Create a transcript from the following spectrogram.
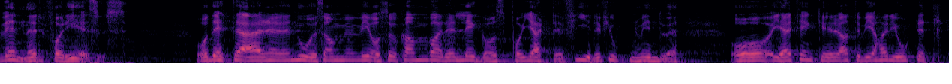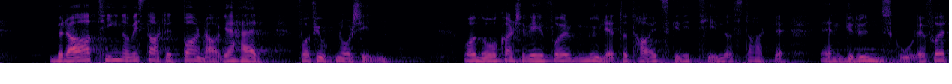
venner for Jesus. Og dette er eh, noe som vi også kan bare legge oss på hjertet. 4.14-vinduet. Og jeg tenker at vi har gjort et bra ting når vi startet barnehage her for 14 år siden. Og nå kanskje vi får mulighet til å ta et skritt til og starte en grunnskole for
